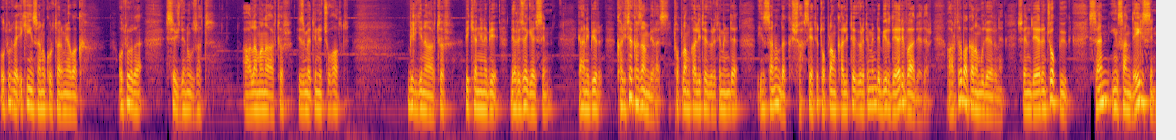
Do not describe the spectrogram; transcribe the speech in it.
Otur da iki insanı kurtarmaya bak. Otur da secdeni uzat. Ağlamanı artır. Hizmetini çoğalt. Bilgini artır. Bir kendine bir derece gelsin. Yani bir kalite kazan biraz. Toplam kalite üretiminde insanın da şahsiyeti toplam kalite üretiminde bir değer ifade eder. Artır bakalım bu değerini. Senin değerin çok büyük. Sen insan değilsin.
